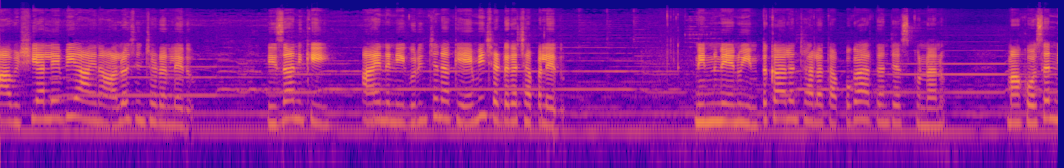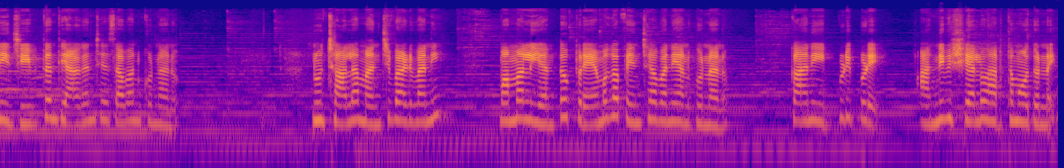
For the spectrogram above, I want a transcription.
ఆ విషయాలేవి ఆయన ఆలోచించడం లేదు. నిజానికి ఆయన నీ గురించి నాకు ఏమీ చెడ్డగా చెప్పలేదు. నిన్ను నేను ఇంతకాలం చాలా తప్పుగా అర్థం చేసుకున్నాను. మా కోసం నీ జీవితం త్యాగం చేశావనుకున్నాను. నువ్వు చాలా మంచివాడివని మమ్మల్ని ఎంతో ప్రేమగా పెంచావని అనుకున్నాను. కానీ ఇప్పుడిప్పుడే అన్ని విషయాలు అర్థమవుతున్నాయి.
